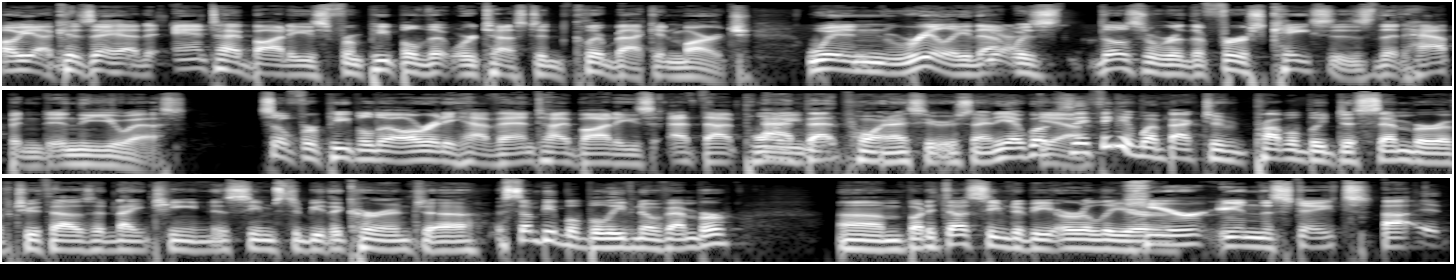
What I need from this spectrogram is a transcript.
Oh yeah, because they had antibodies from people that were tested clear back in March. When really that Yeah. was those were the first cases that happened in the U.S. So for people to already have antibodies at that point, At that point, I see what you're saying. Yeah, well, Yeah. they think it went back to probably December of 2019. It seems to be the current. Uh, some people believe November, um, but it does seem to be earlier here in the states. Uh, it,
